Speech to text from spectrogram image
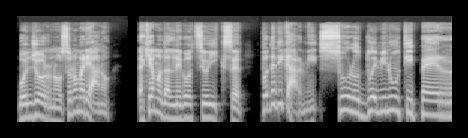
Buongiorno, sono Mariano. La chiamo dal negozio X Può dedicarmi solo due minuti per...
